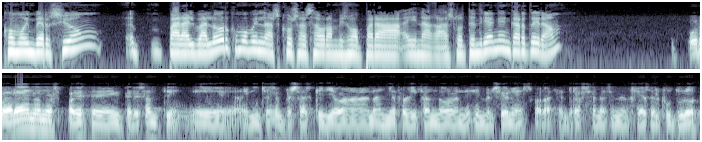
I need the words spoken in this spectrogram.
Como inversión, eh, para el valor, ¿cómo ven las cosas ahora mismo para Enagas? ¿Lo tendrían en cartera? Por ahora no nos parece interesante. Eh, hay muchas empresas que llevan años realizando grandes inversiones para centrarse en las energías del futuro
